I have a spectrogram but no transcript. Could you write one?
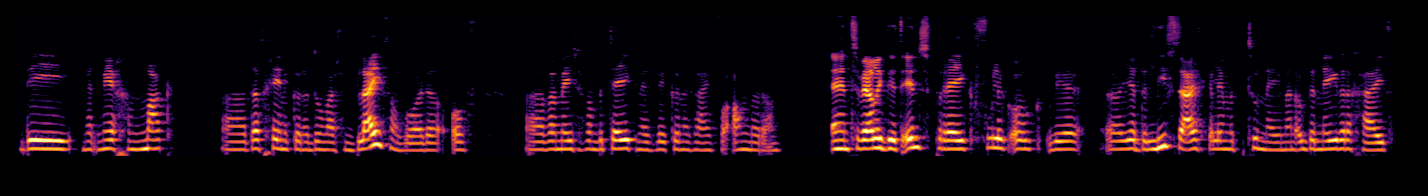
Die met meer gemak uh, datgene kunnen doen waar ze blij van worden of uh, waarmee ze van betekenis weer kunnen zijn voor anderen. En terwijl ik dit inspreek, voel ik ook weer uh, ja, de liefde eigenlijk alleen maar toenemen. En ook de nederigheid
